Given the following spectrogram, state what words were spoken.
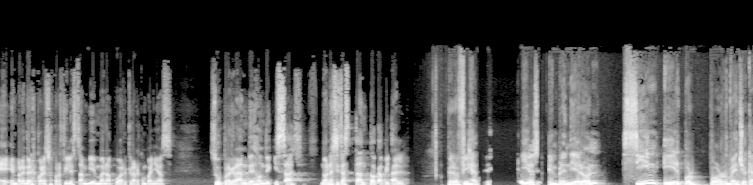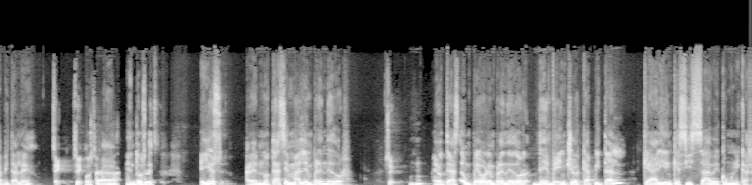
eh, emprendedores con esos perfiles también van a poder crear compañías súper grandes donde quizás no necesitas tanto capital. Pero fíjate, ellos emprendieron sin ir por, por venture capital, ¿eh? Sí, sí. O sea, entonces ellos a ver, no te hace mal emprendedor. Sí. Pero te hace un peor emprendedor de venture capital que alguien que sí sabe comunicar.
